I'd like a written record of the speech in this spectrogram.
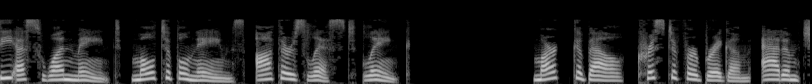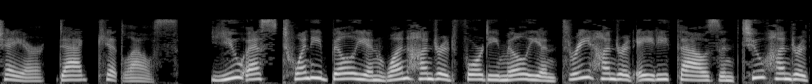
CS1 maint, multiple names, authors list link. Mark Gabel, Christopher Brigham, Adam Cheyer, Dag Kittlaus. US twenty billion one hundred forty million three hundred eighty thousand two hundred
